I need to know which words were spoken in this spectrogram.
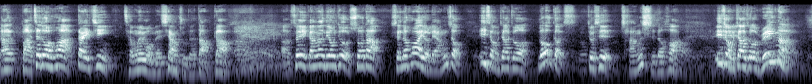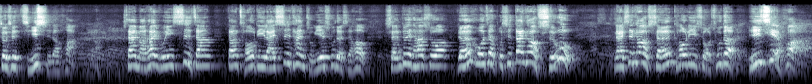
然后把这段话带进，成为我们向主的祷告。啊，所以刚刚弟兄就有说到，神的话有两种，一种叫做 logos，就是常识的话；一种叫做 rama，就是及时的话。在马太福音四章，当仇敌来试探主耶稣的时候，神对他说：“人活着不是单靠食物，乃是靠神口里所出的一切话。”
